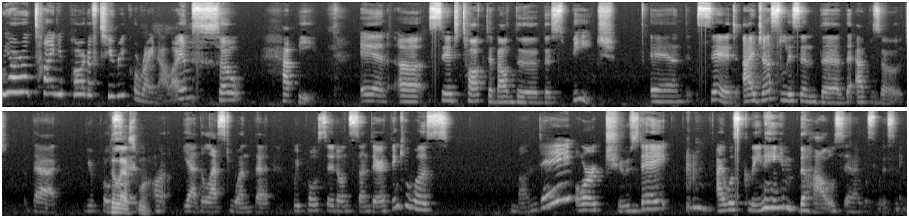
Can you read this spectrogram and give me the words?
we are a tiny part of Tirico right now. I am so happy. And uh, Cid talked about the the speech, and Cid, I just listened the the episode that you posted. The last one. On, yeah, the last one that we posted on Sunday. I think it was Monday or Tuesday. I was cleaning the house and I was listening.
